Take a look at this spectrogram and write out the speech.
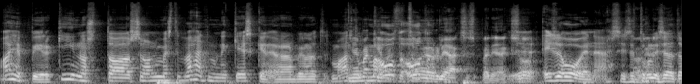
Aihepiiri kiinnostaa, se on ilmeisesti vähän tämmöinen keskeneräinen vielä, että mä Ja mäkin että mä ootan, se on Early Access-peli, eikö se ole? ei se ole enää, siis se Okei. tuli sieltä,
